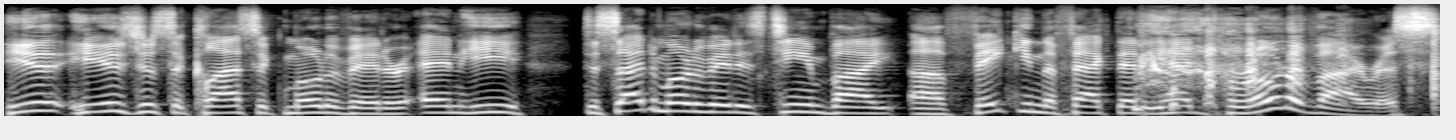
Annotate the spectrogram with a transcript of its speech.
he he is just a classic motivator, and he decided to motivate his team by uh, faking the fact that he had coronavirus,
